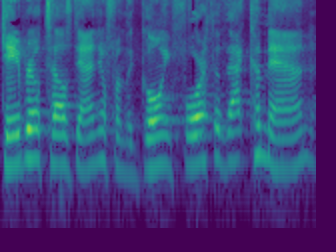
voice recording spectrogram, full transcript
Gabriel tells Daniel from the going forth of that command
